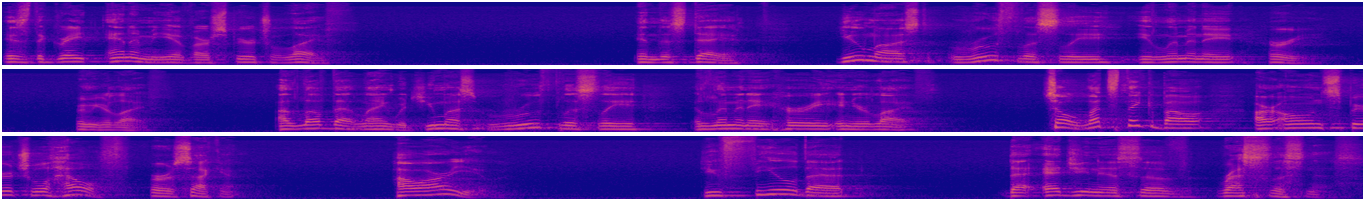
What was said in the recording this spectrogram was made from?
is the great enemy of our spiritual life in this day. You must ruthlessly eliminate hurry from your life. I love that language. You must ruthlessly eliminate hurry in your life. So let's think about our own spiritual health for a second. How are you? Do you feel that, that edginess of restlessness?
